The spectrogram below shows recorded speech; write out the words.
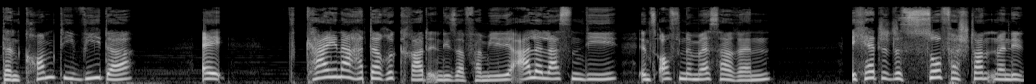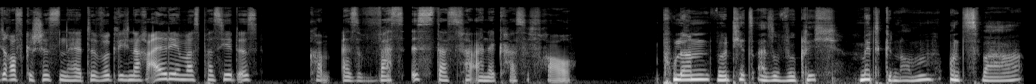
Dann kommt die wieder. Ey, keiner hat da Rückgrat in dieser Familie. Alle lassen die ins offene Messer rennen. Ich hätte das so verstanden, wenn die drauf geschissen hätte, wirklich nach all dem, was passiert ist. Komm, also was ist das für eine krasse Frau? Pulan wird jetzt also wirklich mitgenommen und zwar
